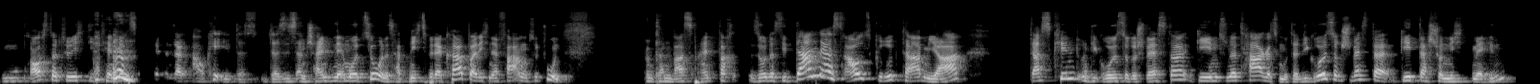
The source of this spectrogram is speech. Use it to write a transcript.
Du brauchst natürlich die Tendenz, zu sagen, ah, okay, das, das ist anscheinend eine Emotion, das hat nichts mit der körperlichen Erfahrung zu tun. Und dann war es einfach so, dass sie dann erst rausgerückt haben, ja, das Kind und die größere Schwester gehen zu einer Tagesmutter. Die größere Schwester geht da schon nicht mehr hin.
